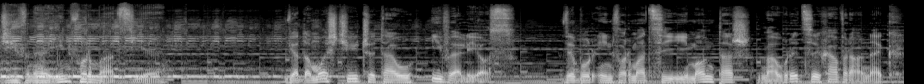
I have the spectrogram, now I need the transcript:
Dziwne informacje. Wiadomości czytał Ivelios. Wybór informacji i montaż Maurycy Hawranek.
